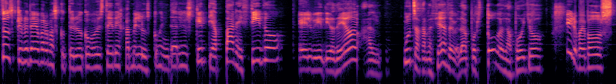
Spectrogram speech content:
Suscríbete para más contenido como este y déjame en los comentarios qué te ha parecido el vídeo de hoy. Algo. Muchas gracias de verdad por todo el apoyo. Y nos vemos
